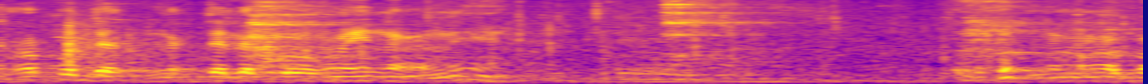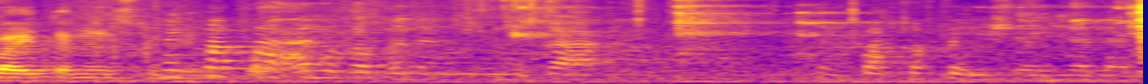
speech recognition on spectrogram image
ako po, da- nagdala po ngayon ng ano eh. Mga vitamins ko. Nagpapaano ka ba ng mukha? Nagpapa-facial ka lang?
